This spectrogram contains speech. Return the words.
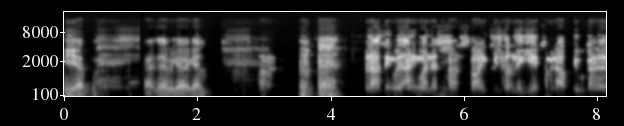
Yep. Right, there we go again. But no, I think with anyone that's start- starting, because you've got a new year coming up, people are going to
